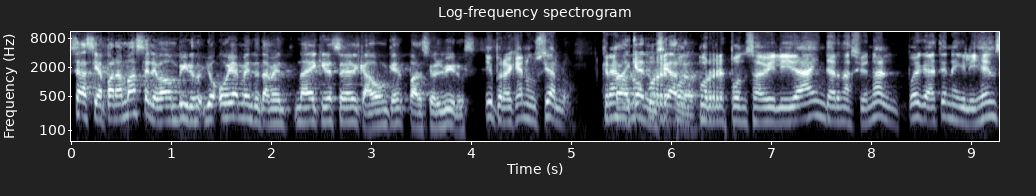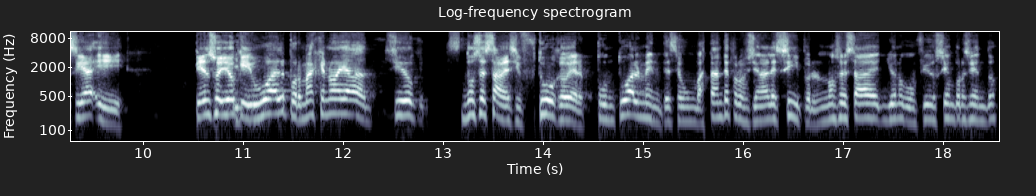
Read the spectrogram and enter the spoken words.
O sea, si a Panamá se le va un virus, yo obviamente también nadie quiere ser el cagón que esparció el virus. Sí, pero hay que anunciarlo. ¿Crees Pero o hay que por, anunciarlo. por responsabilidad internacional. Puede quedarte negligencia y pienso yo que igual, por más que no haya sido no se sabe si tuvo que ver puntualmente, según bastantes profesionales sí, pero no se sabe, yo no confío 100%,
